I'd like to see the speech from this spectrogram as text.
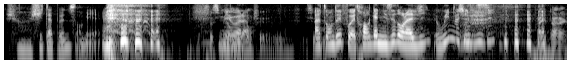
je suis un shit happens. hein, mais... Ça se Mais met en voilà. c'est tout. Attendez, faut être organisé dans la vie. Oui, monsieur Dixie. Ah, il paraît.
